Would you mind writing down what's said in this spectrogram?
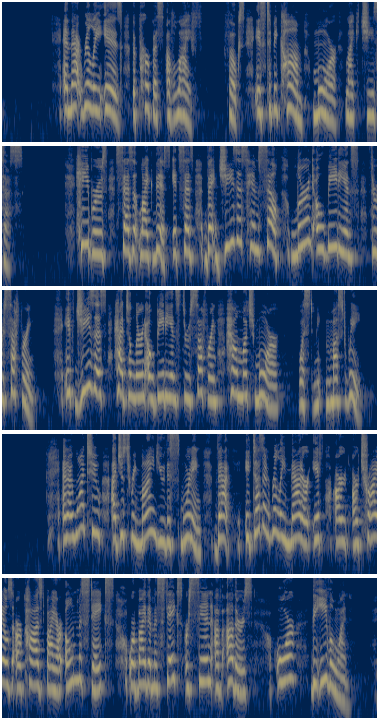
And that really is the purpose of life, folks, is to become more like Jesus. Hebrews says it like this it says that Jesus himself learned obedience through suffering. If Jesus had to learn obedience through suffering, how much more must we? And I want to just remind you this morning that it doesn't really matter if our, our trials are caused by our own mistakes or by the mistakes or sin of others or the evil one.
